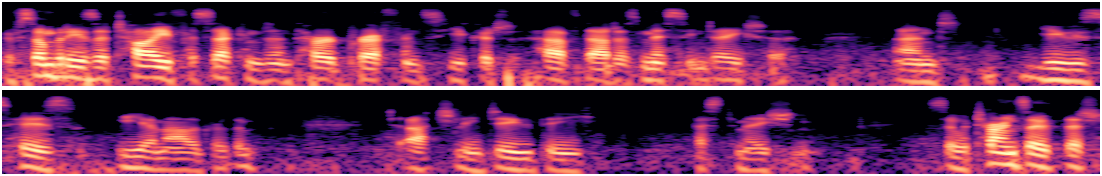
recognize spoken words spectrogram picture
if somebody has a tie for second and third preference, you could have that as missing data and use his EM algorithm to actually do the estimation. So it turns out that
